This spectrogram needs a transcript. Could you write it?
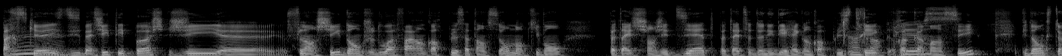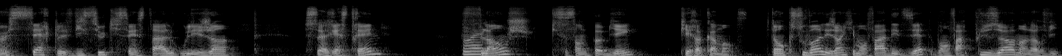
parce Mhm. qu'ils se disent, ben, j'ai été poche, j'ai euh, flanché, donc je dois faire encore plus attention. Donc, ils vont peut-être changer de diète, peut-être se donner des règles encore plus Encore strictes, plus. recommencer. Puis donc, c'est un cercle vicieux qui s'installe où les gens se restreignent, Ouais. flanchent, puis se sentent pas bien, puis recommencent. Donc, souvent, les gens qui vont faire des diètes vont en faire plusieurs dans leur vie.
